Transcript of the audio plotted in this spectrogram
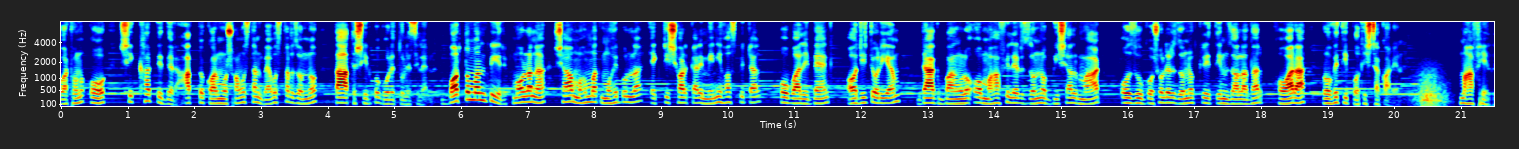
গঠন ও শিক্ষার্থীদের আত্মকর্মসংস্থান ব্যবস্থার জন্য তাঁত শিল্প গড়ে তুলেছিলেন। বর্তমান পীর মৌলানা শাহ মোহাম্মদ মহিবুল্লাহ একটি সরকারি mini hospital, Pubali Bank, auditorium ডাক বাংলো ও মাহফিলের জন্য বিশাল মাঠ অজু গোসলের জন্য কৃত্রিম জলাধার ফোয়ারা প্রভৃতি প্রতিষ্ঠা করেন। মাহফিল।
